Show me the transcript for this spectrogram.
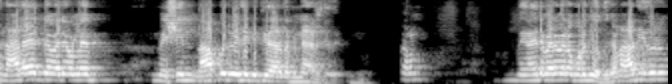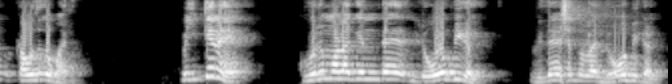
നാലായിരം രൂപ വിലയുള്ള മെഷീൻ നാൽപ്പത് രൂപയിലേക്ക് എത്തിയതാണ് പിന്നെ അറിഞ്ഞത്. കാരണം അതിന്റെ വില വില കുറഞ്ഞു വന്നു. കാരണം ആദ്യം ഇതൊരു കൗതുകമായിരുന്നു. അപ്പൊ ഇങ്ങനെ കുരുമുളകിന്റെ ലോബികൾ വിദേശത്തുള്ള ലോബികൾ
